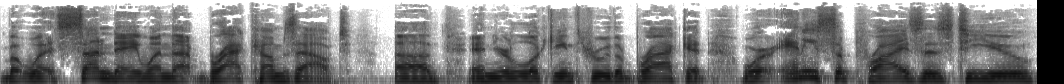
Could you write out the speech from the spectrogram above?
but when, Sunday when that brat comes out uh, and you're looking through the bracket. Were any surprises to you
